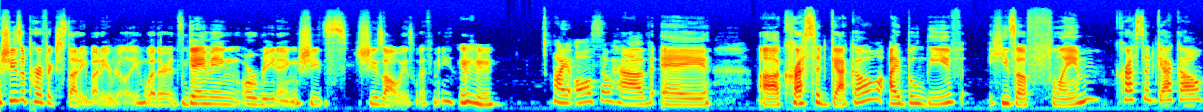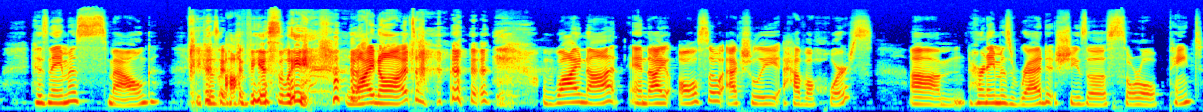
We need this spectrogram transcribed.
she's a perfect study buddy, really. Whether it's gaming or reading, she's she's always with me. hmm I also have a uh, crested gecko. I believe he's a flame crested gecko. His name is Smaug because obviously, Why not? why not? And I also actually have a horse. Um, her name is Red. She's a sorrel paint.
